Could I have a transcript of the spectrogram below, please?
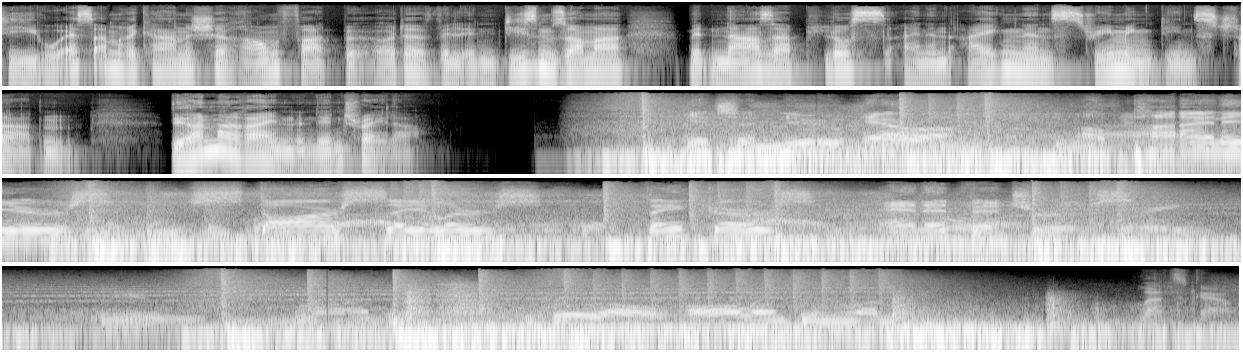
Die US-amerikanische Raumfahrtbehörde will in diesem Sommer mit NASA Plus einen eigenen Streaming-Dienst starten. Wir hören mal rein in den Trailer. It's a new era of pioneers, star sailors, thinkers and adventurers. Zero, all engine running. Let's go.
